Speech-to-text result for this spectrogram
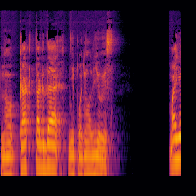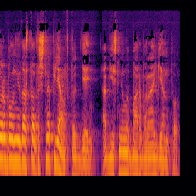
«Но как тогда...» – не понял Льюис. «Майор был недостаточно пьян в тот день», – объяснила Барбара агенту.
